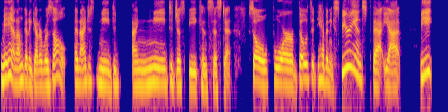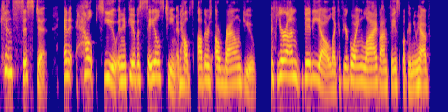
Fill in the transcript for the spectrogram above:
man, I'm going to get a result. And I just need to. I need to just be consistent. So, for those that haven't experienced that yet, be consistent and it helps you. And if you have a sales team, it helps others around you if you're on video, like if you're going live on Facebook and you have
